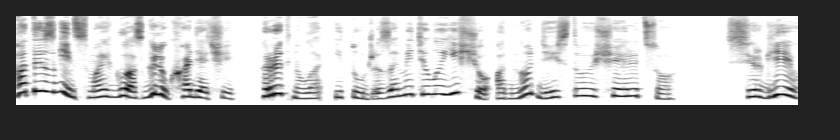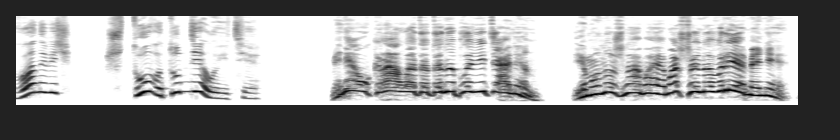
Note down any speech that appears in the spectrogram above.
«А ты сгинь с моих глаз, глюк ходячий!» Рыкнула и тут же заметила еще одно действующее лицо. «Сергей Иванович, что вы тут делаете?» «Меня украл этот инопланетянин! Ему нужна моя машина времени!»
